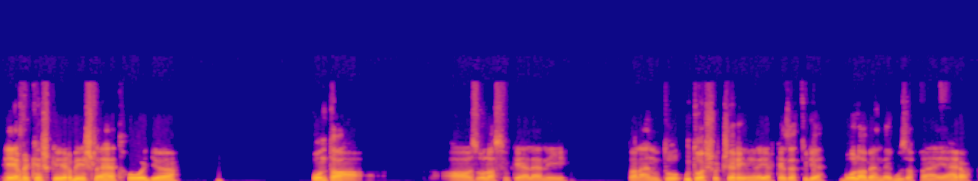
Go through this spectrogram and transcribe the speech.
Érdekes kérdés lehet, hogy pont a, az olaszok elleni talán utol, utolsó cserénél érkezett ugye Bola Bendegúz a pályára,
